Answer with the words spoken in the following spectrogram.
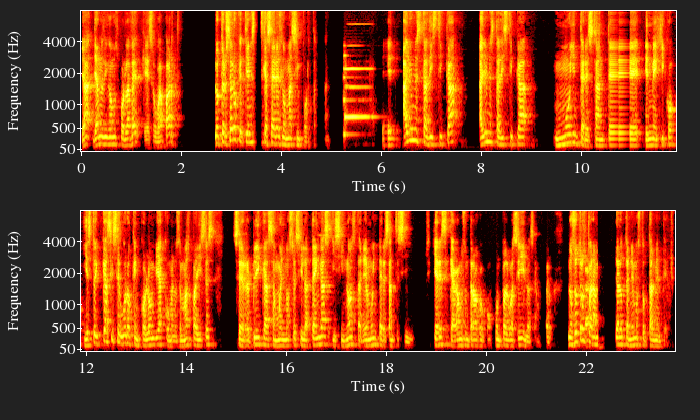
Ya, ya no digamos por la fe, que eso va aparte. Lo tercero que tienes que hacer es lo más importante. Eh, hay una estadística, hay una estadística muy interesante en México y estoy casi seguro que en Colombia, como en los demás países, se replica. Samuel, no sé si la tengas y si no, estaría muy interesante si, si quieres que hagamos un trabajo conjunto, algo así, y lo hacemos. Pero nosotros para mí ya lo tenemos totalmente hecho.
